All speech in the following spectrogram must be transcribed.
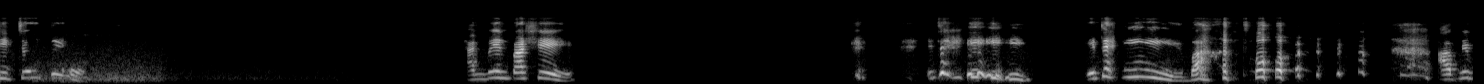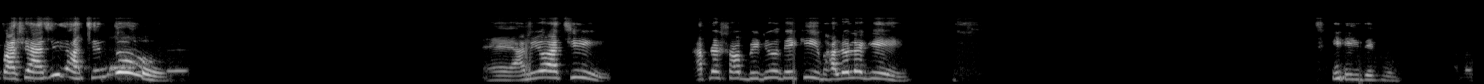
ঠিক চলছে? থাকবেন পাশে? এটা কি? এটা কি? ৭২ আপনি পাশে আছি আছেন তো? হ্যাঁ, আমিও আছি। আপনার সব ভিডিও দেখি, ভালো লাগে। এই দেখুন, আমার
